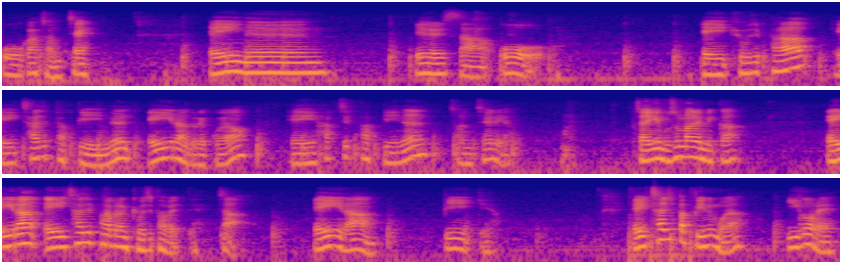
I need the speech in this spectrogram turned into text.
5가 전체. A는 1, 4, 5. A 교집합, A 차집합 B는 A라 그랬고요. A 합집합 B는 전체래요. 자, 이게 무슨 말입니까? A랑 A 차집합이랑 교집합할 때. 자, A랑 B 있게요. A 차집합 B는 뭐야? 이거래.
